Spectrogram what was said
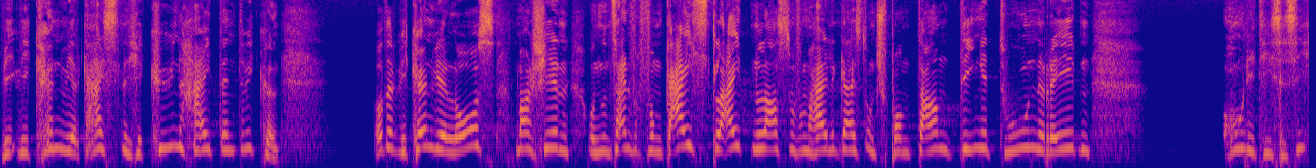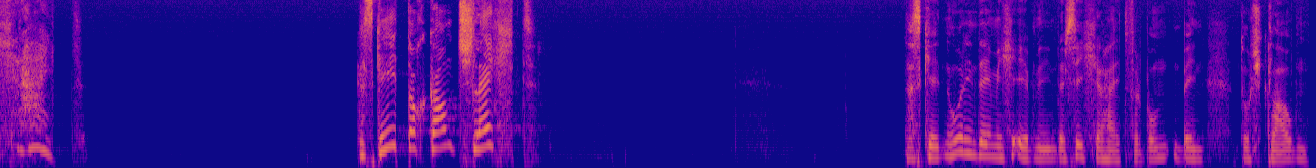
Wie, wie können wir geistliche Kühnheit entwickeln? Oder wie können wir losmarschieren und uns einfach vom Geist leiten lassen, vom Heiligen Geist und spontan Dinge tun, reden, ohne diese Sicherheit? Das geht doch ganz schlecht. Das geht nur, indem ich eben in der Sicherheit verbunden bin durch Glauben.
